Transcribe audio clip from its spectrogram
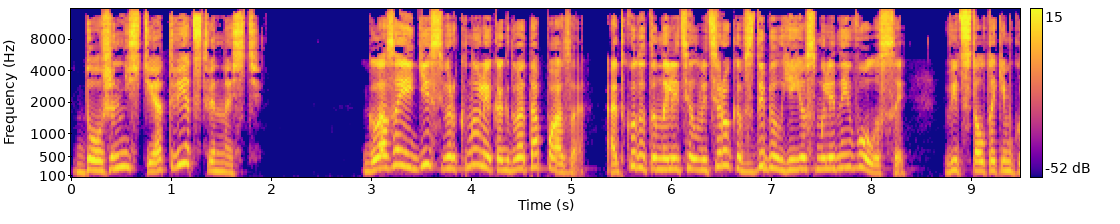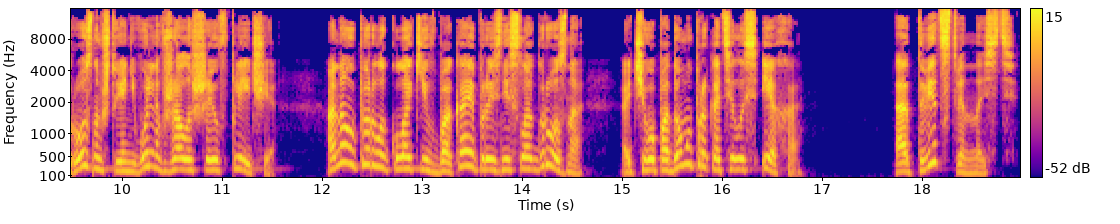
должен нести ответственность». Глаза Еги сверкнули, как два топаза. Откуда-то налетел ветерок и вздыбил ее смоляные волосы. Вид стал таким грозным, что я невольно вжала шею в плечи. Она уперла кулаки в бока и произнесла грозно — отчего по дому прокатилось эхо. Ответственность.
